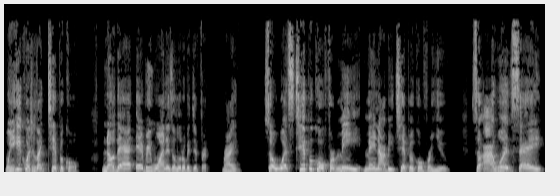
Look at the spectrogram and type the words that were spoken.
When you get questions like typical, know that everyone is a little bit different, right? So what's typical for me may not be typical for you. So I would say,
